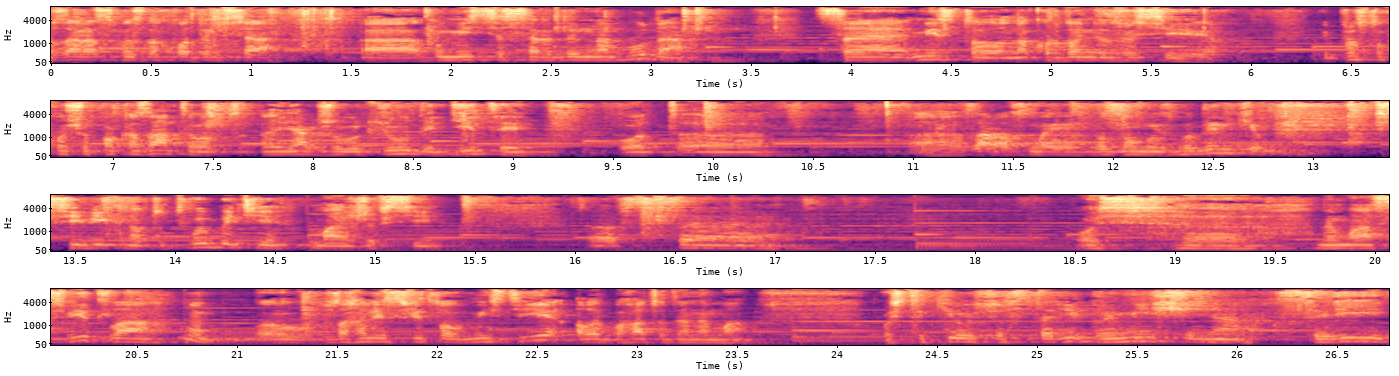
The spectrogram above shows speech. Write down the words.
Зараз ми знаходимося е, у місті Серединна Буда. Це місто на кордоні з Росією. І просто хочу показати, от як живуть люди, діти. От е, е, зараз ми в одному із будинків. Всі вікна тут вибиті, майже всі. Е, все ось е, нема світла. Ну, е, взагалі світло в місті є, але багато де нема. Ось такі ось старі приміщення, сирі,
